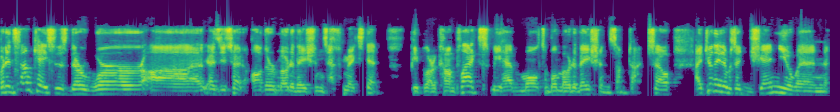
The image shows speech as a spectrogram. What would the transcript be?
But in some cases, there were, uh, as you said, other motivations mixed in. People are complex. We have multiple motivations sometimes. So I do think there was a genuine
